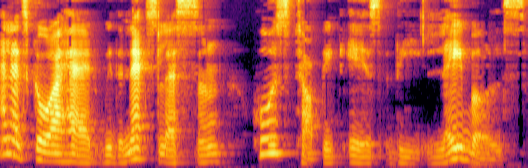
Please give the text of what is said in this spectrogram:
And let's go ahead with the next lesson, whose topic is the labels.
